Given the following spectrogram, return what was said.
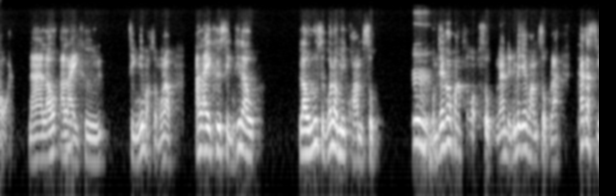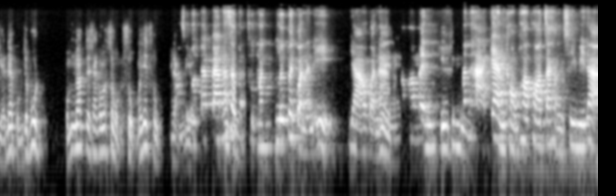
ก่อนนะแล้วอะไรคือสิ่งที่เหมาะสมของเรา อะไรคือสิ่งที่เรา เรารู้สึกว่าเรามีความสุขผมใช้ก็ความสงบสุขนะเดี๋ยวนี้ไม่ใช่ความสุขละถ้าเกษียณเนี่ยผมจะพูด ผมนักจะใช้คำว่าสงบสุขไม่ใช่สุขอย่างเดียวแป๊บๆมันสงบสุขมันลึกไปกว่านั้นอีก ยาวกว่านั้นเพราะเป็นปัญหาแก่นของพอพอใจของชีวิตอะ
